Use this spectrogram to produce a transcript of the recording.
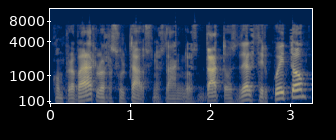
Comprobar los resultados. Nos dan los datos del circuito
